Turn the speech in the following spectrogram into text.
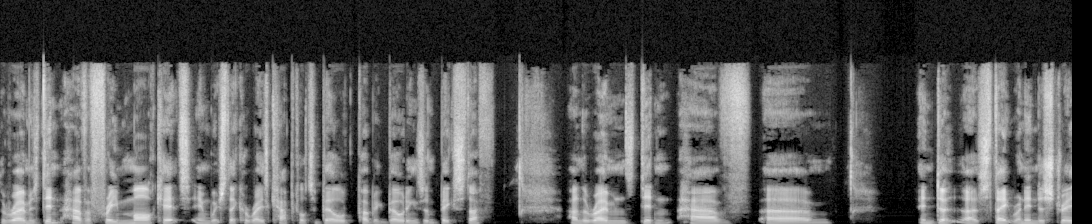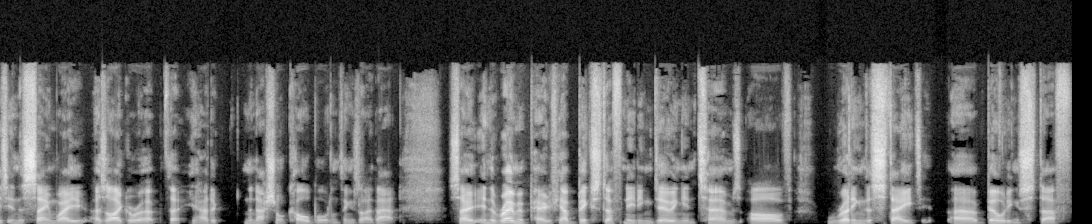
the Romans didn't have a free market in which they could raise capital to build public buildings and big stuff. And the Romans didn't have um, uh, state-run industries in the same way as I grew up. That you had a, the National Coal Board and things like that. So in the Roman period, if you have big stuff needing doing in terms of running the state, uh, building stuff,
